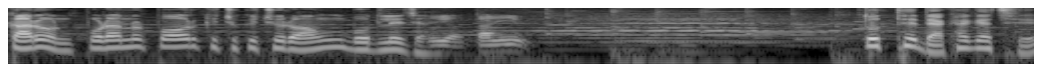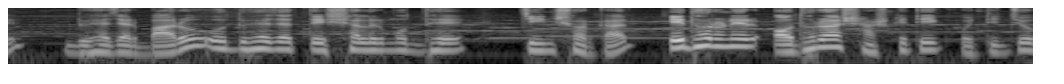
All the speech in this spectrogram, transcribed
কারণ পোড়ানোর পর কিছু কিছু রং বদলে যায়। তথ্যে দেখা গেছে দুই হাজার বারো ও দুই হাজার তেইশ সালের মধ্যে চীন সরকার এ ধরনের অধরা সাংস্কৃতিক ঐতিহ্য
